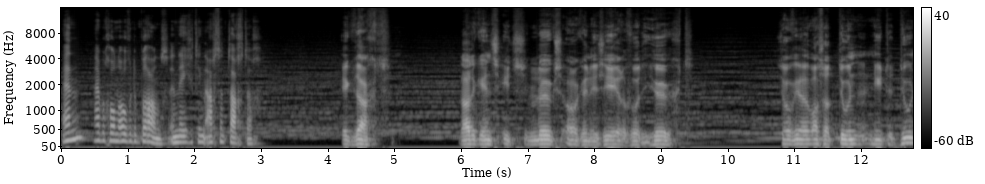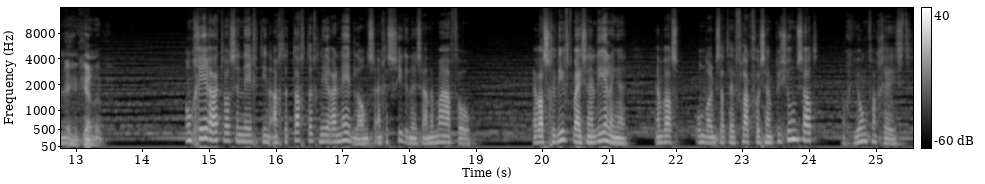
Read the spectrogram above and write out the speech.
En hij begon over de brand in 1988. Ik dacht, laat ik eens iets leuks organiseren voor de jeugd. Zoveel was er toen niet te doen in Gennep. Oom Gerard was in 1988 leraar Nederlands en geschiedenis aan de MAVO. Hij was geliefd bij zijn leerlingen en was, ondanks dat hij vlak voor zijn pensioen zat, nog jong van geest.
